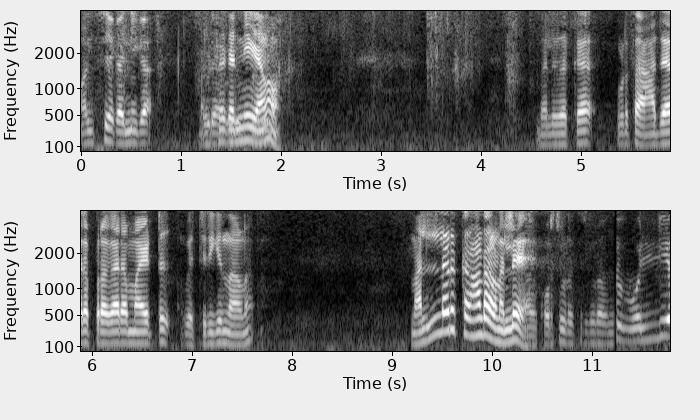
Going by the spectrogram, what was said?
മത്സ്യ എന്താണ്? മത്സ്യ കന്യകയാണോ എന്തായാലും ഇതൊക്കെ ഇവിടുത്തെ ആചാരപ്രകാരമായിട്ട് വെച്ചിരിക്കുന്നതാണ്. നല്ലൊരു കാടാണല്ലേ? കുറച്ചുകൂടെ വലിയ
